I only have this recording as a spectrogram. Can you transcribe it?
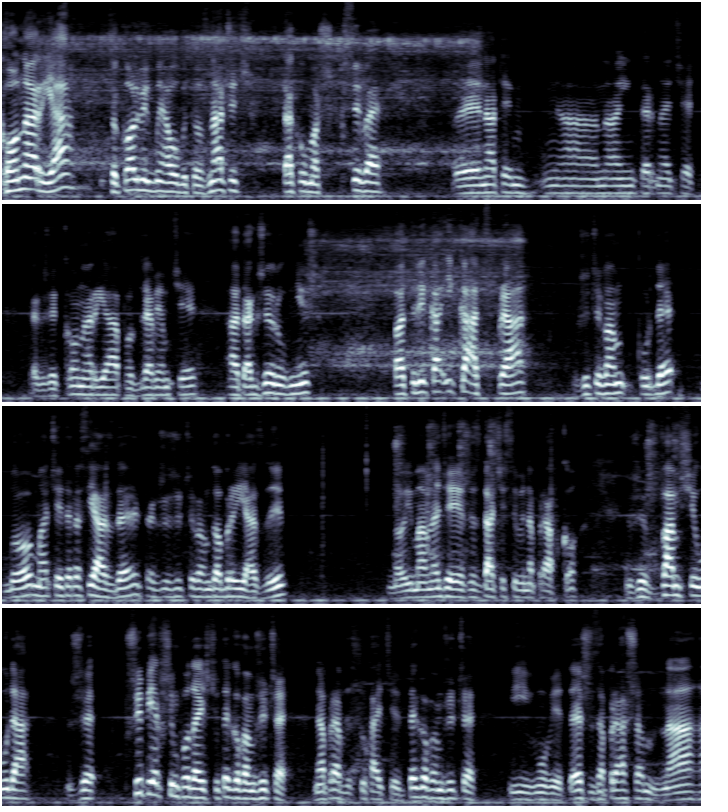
Konaria, cokolwiek miałoby to znaczyć, taką masz ksywę e, na tym, na, na internecie. Także Konaria, pozdrawiam Cię, a także również Patryka i Kacpra. Życzę Wam, kurde, bo macie teraz jazdę, także życzę Wam dobrej jazdy. No i mam nadzieję, że zdacie sobie naprawko, że Wam się uda, że przy pierwszym podejściu tego Wam życzę. Naprawdę, słuchajcie, tego Wam życzę i mówię też zapraszam na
